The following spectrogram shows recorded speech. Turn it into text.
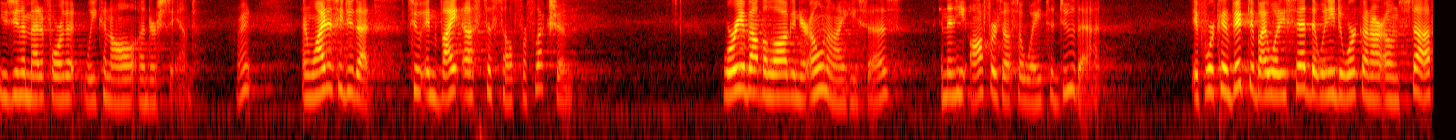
using a metaphor that we can all understand, right? And why does he do that? To invite us to self reflection. Worry about the log in your own eye, he says, and then he offers us a way to do that. If we're convicted by what he said that we need to work on our own stuff,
